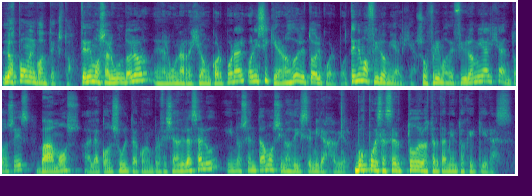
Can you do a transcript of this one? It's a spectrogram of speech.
Los pongo en contexto. Tenemos algún dolor en alguna región corporal o ni siquiera nos duele todo el cuerpo. Tenemos fibromialgia. Sufrimos de fibromialgia, entonces vamos a la consulta con un profesional de la salud y nos sentamos y nos dice, mira Javier, vos puedes hacer todos los tratamientos que quieras,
